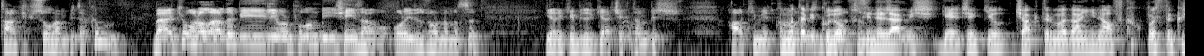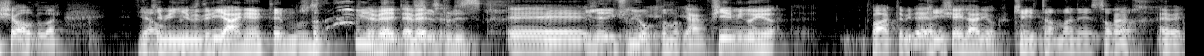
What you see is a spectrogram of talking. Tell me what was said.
takipçisi olan bir takım. Belki oralarda bir Liverpool'un bir şeyi orayı da zorlaması gerekebilir gerçekten bir hakimiyet Ama kurmak tabii için, Klopp sinirlenmiş. Gelecek yıl çaktırmadan yine Afrika Kupası'nda kışa aldılar. için. Ya 2021'i yani Temmuz'da Evet, evet. sürpriz. e, İleri üçlü yok falan. Yani Firmino'yu var tabii de yani şeyler yok. Keita, Mane, Salah. Ha, evet.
